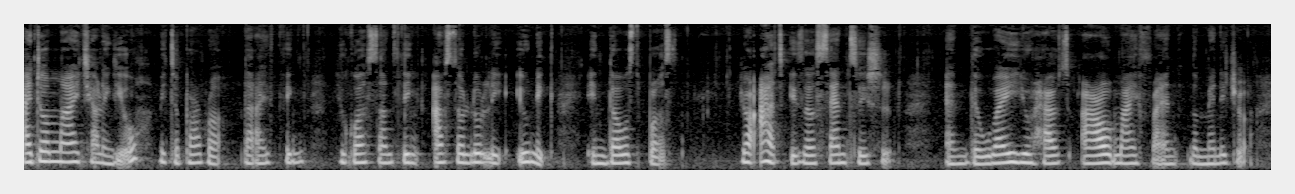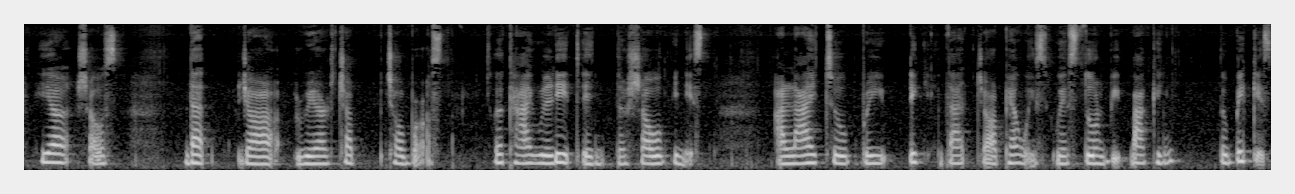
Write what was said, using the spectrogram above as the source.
I don't mind telling you, Mr. Popper, that I think you got something absolutely unique in those birds. Your art is a sensation, and the way you helped out my friend the manager here shows that you're real choppers. The kind we lead in the show business. I like to predict that your penguins will soon be backing the biggest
